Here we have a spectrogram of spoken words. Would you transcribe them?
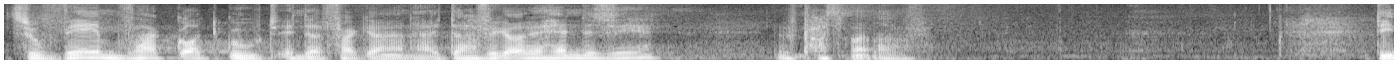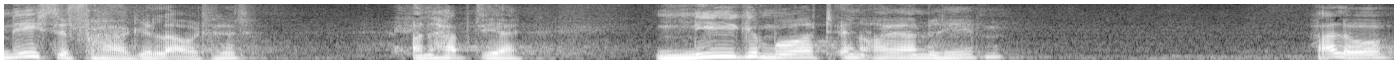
Zu wem war Gott gut in der Vergangenheit? Darf ich eure Hände sehen? Passt mal auf. Die nächste Frage lautet, und habt ihr nie gemurrt in eurem Leben? Hallo?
